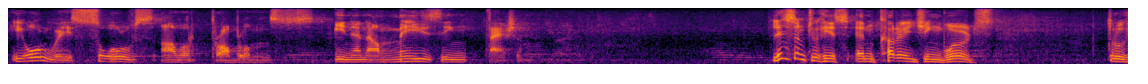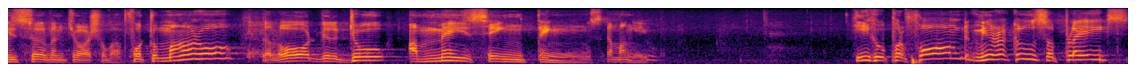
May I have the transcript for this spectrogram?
He always solves our problems in an amazing fashion. Listen to his encouraging words through his servant Joshua. For tomorrow the Lord will do amazing things among you. He who performed miracles of plagues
